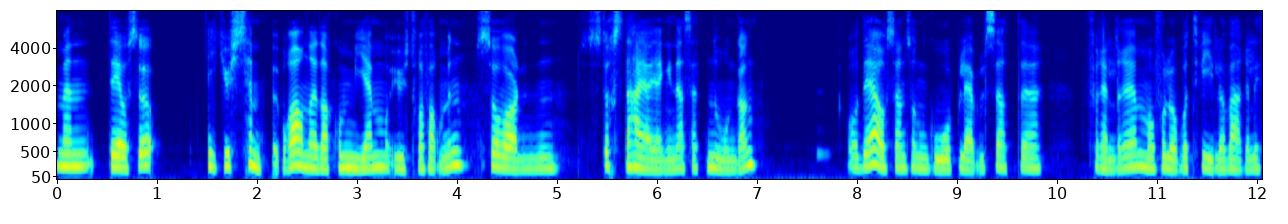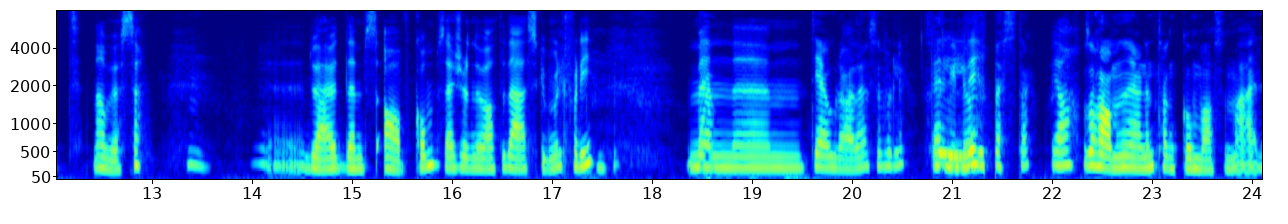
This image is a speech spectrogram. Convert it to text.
Men det også gikk jo kjempebra, og når jeg da kom hjem og ut fra Farmen, så var det den største heiagjengen jeg har sett noen gang. Og det er også en sånn god opplevelse at uh, foreldre må få lov å tvile og være litt nervøse. Mm. Eh, du er jo dems avkom, så jeg skjønner jo at det er skummelt for de. Men eh, De er jo glad i deg, selvfølgelig. Så de vil jo ditt beste. ja, Og så har man jo gjerne en tanke om hva som er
